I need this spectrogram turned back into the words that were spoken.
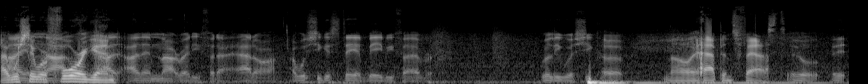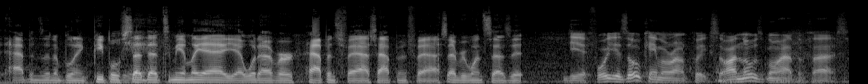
I wish they were not- four again. I, I am not ready for that at all. I wish she could stay a baby forever. Really wish she could. No, it happens fast. It, it happens in a blink. People have said that to me. I'm like, yeah, yeah, whatever. Happens fast. Happens fast. Everyone says it. Yeah, four years old came around quick, so I know it's gonna happen fast.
